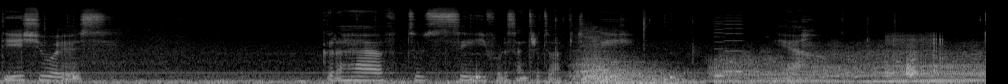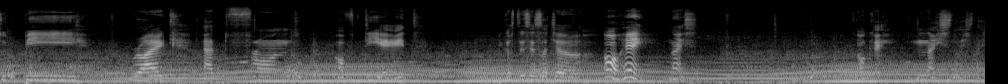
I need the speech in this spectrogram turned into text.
The issue is gonna have to see for the sentry to actually yeah to be right at front of D8 because this is such a oh hey nice. Okay nice nice nice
